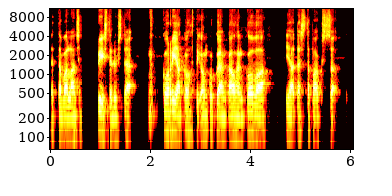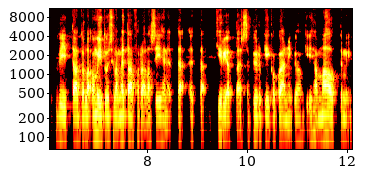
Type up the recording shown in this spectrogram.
että tavallaan se ristelystä koria kohti on koko ajan kauhean kova, ja tässä tapauksessa viittaan tuolla omituisella metaforalla siihen, että, että kirjoittaessa pyrkii koko ajan niin johonkin ihan mahdottomiin,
